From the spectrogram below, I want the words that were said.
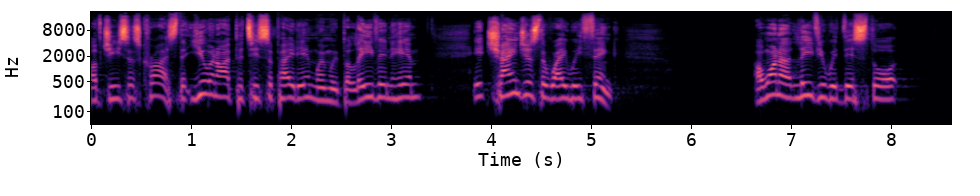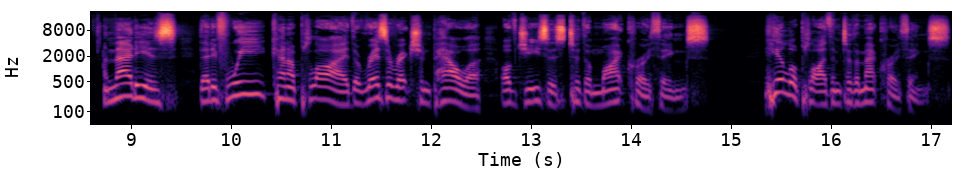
of Jesus Christ that you and I participate in when we believe in Him. It changes the way we think. I want to leave you with this thought, and that is that if we can apply the resurrection power of Jesus to the micro things, He'll apply them to the macro things.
